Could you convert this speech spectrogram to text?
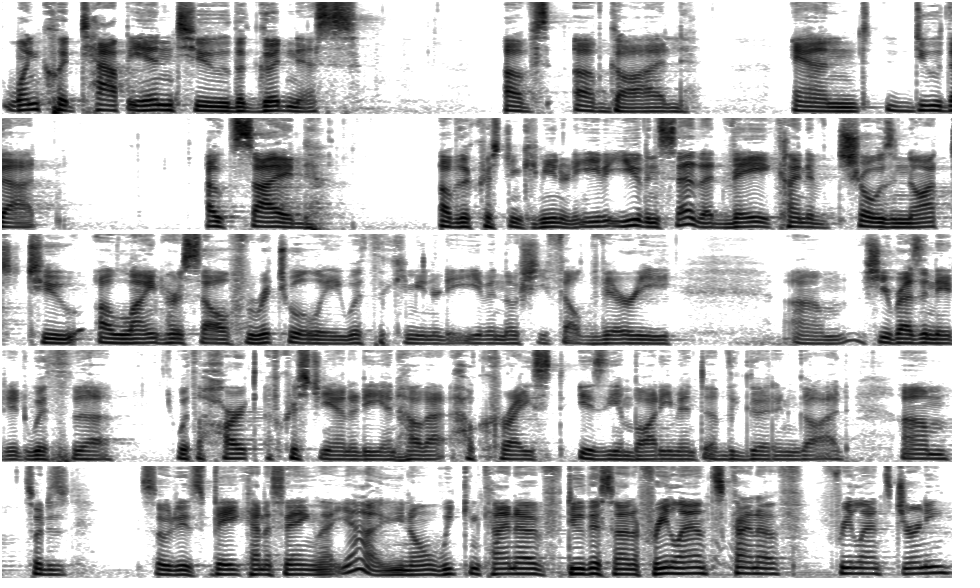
one could tap into the goodness of of God and do that outside of the Christian community. You even said that Weil kind of chose not to align herself ritually with the community, even though she felt very, um, she resonated with the with the heart of Christianity and how that how Christ is the embodiment of the good in God. Um, so does so does Weil kind of saying that yeah, you know, we can kind of do this on a freelance kind of freelance journey.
